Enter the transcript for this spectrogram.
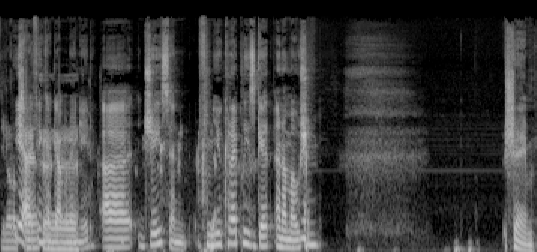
You know what I'm yeah, saying? Yeah, I think I got what I uh, need. Uh, Jason, from you, could I please get an emotion? Shame.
